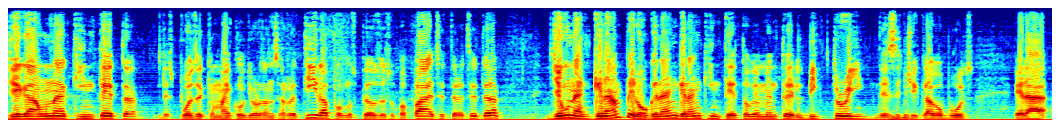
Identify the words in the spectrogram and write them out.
llega una quinteta después de que Michael Jordan se retira por los pedos de su papá, etcétera, etcétera. Llega una gran, pero gran, gran quinteta. Obviamente, el Big Three de ese Chicago Bulls era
